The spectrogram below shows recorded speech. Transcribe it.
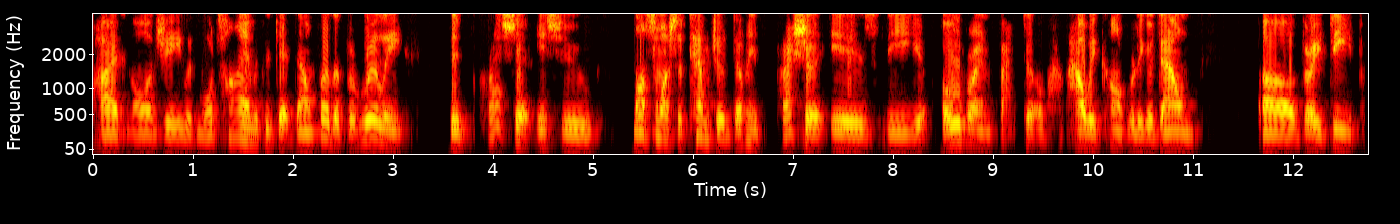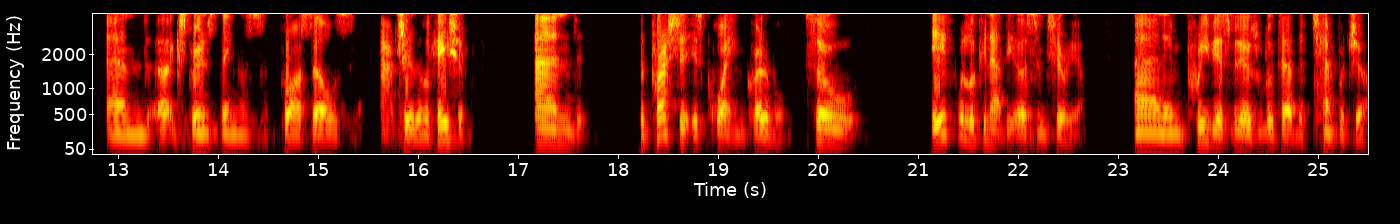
higher technology, with more time, we could get down further, but really the pressure issue, not so much the temperature, definitely pressure is the overriding factor of how we can't really go down uh, very deep and uh, experience things for ourselves actually at the location. And the pressure is quite incredible. So if we're looking at the Earth's interior, and in previous videos we looked at the temperature,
